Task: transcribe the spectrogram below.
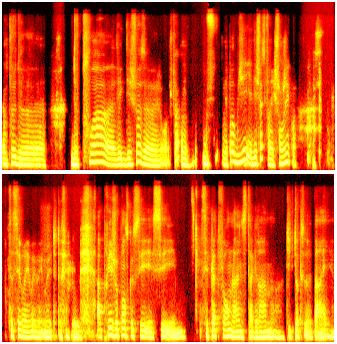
un peu de, de poids avec des choses. je sais pas, on n'est pas obligé. Il y a des choses qu'il faudrait changer, quoi. Ça, c'est vrai, oui, oui, oui, tout à fait. Après, je pense que c'est, c'est, ces plateformes-là, Instagram, TikTok, c'est pareil.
